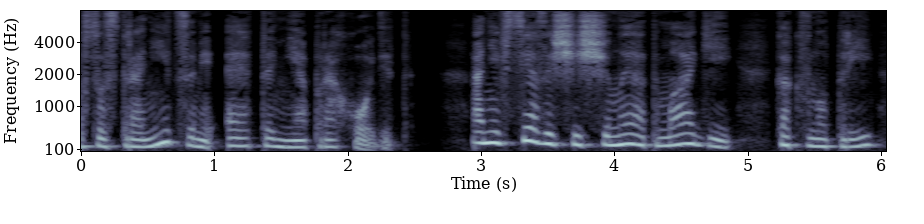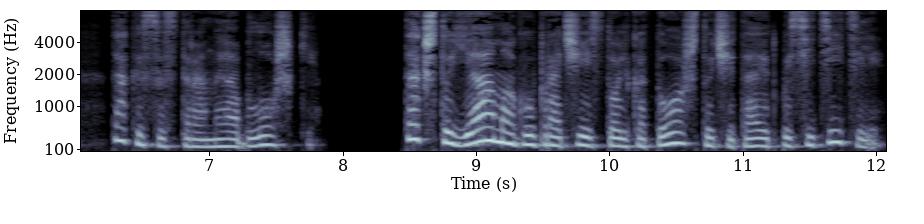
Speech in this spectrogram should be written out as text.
со страницами это не проходит. Они все защищены от магии, как внутри, так и со стороны обложки. Так что я могу прочесть только то, что читают посетители,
